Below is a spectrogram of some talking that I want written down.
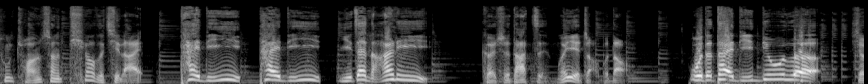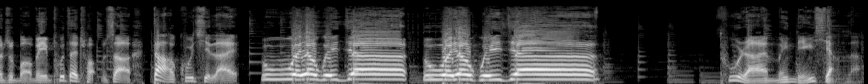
从床上跳了起来，泰迪，泰迪，你在哪里？可是他怎么也找不到，我的泰迪丢了。小猪宝贝扑在床上大哭起来，我要回家，我要回家。突然门铃响了，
